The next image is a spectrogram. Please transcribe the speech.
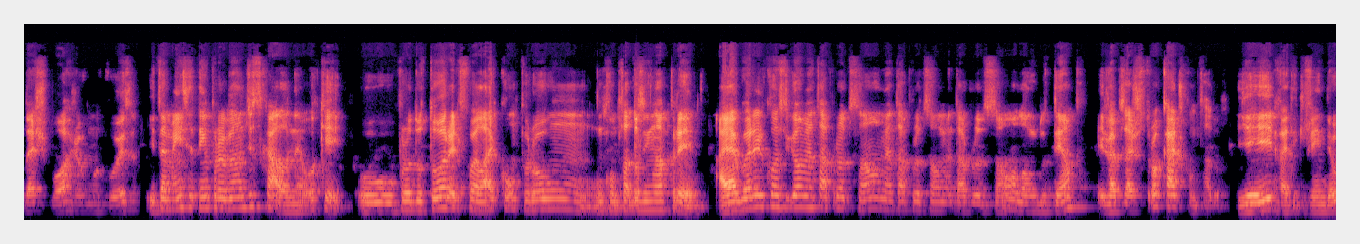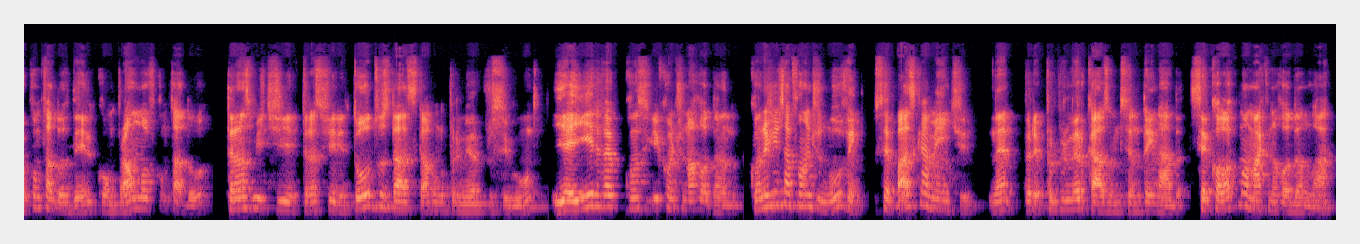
dashboard, alguma coisa. E também você tem problema de escala, né? Ok, o produtor ele foi lá e comprou um, um computadorzinho lá para ele. Aí agora ele conseguiu aumentar a produção, aumentar a produção, aumentar a produção ao longo do tempo. Ele vai precisar de trocar de computador. E aí ele vai ter que vender o computador dele, comprar um novo computador, transmitir, transferir todos os dados que estavam no primeiro para o segundo, e aí ele vai conseguir continuar rodando. Quando a gente está falando de nuvem, você basicamente, né, para o primeiro caso onde você não tem nada, você coloca uma máquina rodando lá,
